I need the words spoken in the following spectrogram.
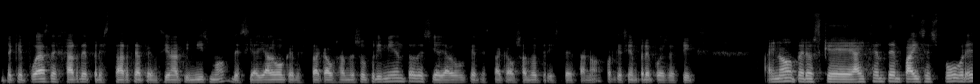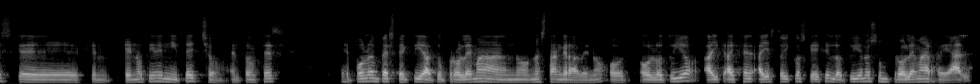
de que puedas dejar de prestarte atención a ti mismo, de si hay algo que te está causando sufrimiento, de si hay algo que te está causando tristeza, ¿no? Porque siempre puedes decir, ay no, pero es que hay gente en países pobres que, que, no tienen ni techo, entonces eh, ponlo en perspectiva, tu problema no, no es tan grave, ¿no? O, o lo tuyo, hay, hay, hay estoicos que dicen, lo tuyo no es un problema real,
